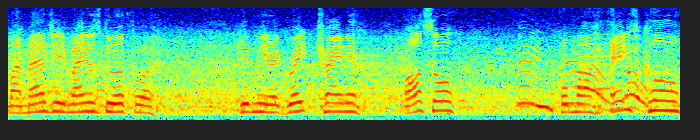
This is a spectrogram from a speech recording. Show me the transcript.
my manager, Emanuel Steward, for giving me a great training. Also, for my ace coon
